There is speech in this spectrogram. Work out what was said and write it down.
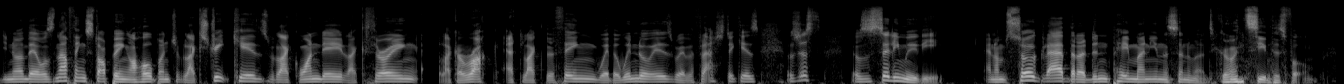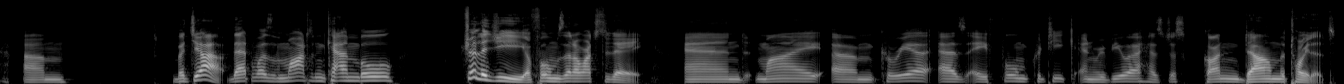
you know, there was nothing stopping a whole bunch of like street kids like one day like throwing like a rock at like the thing where the window is, where the flash stick is. It was just it was a silly movie, and I'm so glad that I didn't pay money in the cinema to go and see this film. Um, but yeah, that was the Martin Campbell trilogy of films that I watched today and my um, career as a film critique and reviewer has just gone down the toilet.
